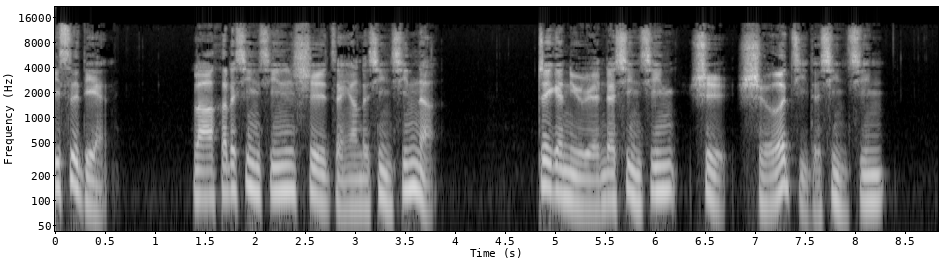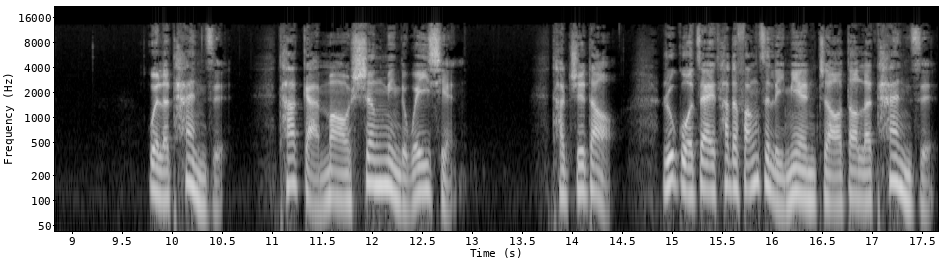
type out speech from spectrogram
第四点，喇合的信心是怎样的信心呢？这个女人的信心是舍己的信心。为了探子，她感冒生命的危险。她知道，如果在她的房子里面找到了探子，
